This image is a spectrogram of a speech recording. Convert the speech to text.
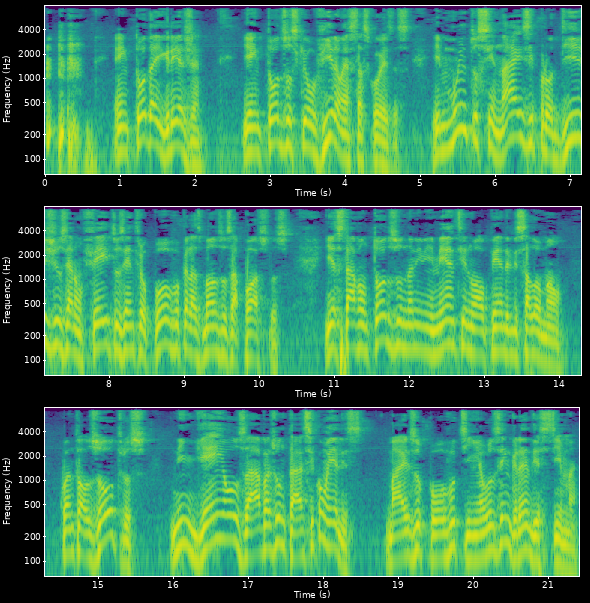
em toda a igreja e em todos os que ouviram estas coisas. E muitos sinais e prodígios eram feitos entre o povo pelas mãos dos apóstolos. E estavam todos unanimemente no alpendre de Salomão. Quanto aos outros, ninguém ousava juntar-se com eles, mas o povo tinha-os em grande estima.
